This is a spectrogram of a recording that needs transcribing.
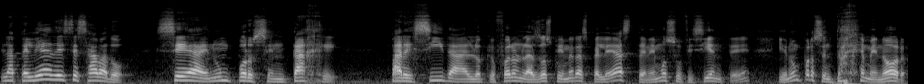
la pelea de este sábado sea en un porcentaje parecida a lo que fueron las dos primeras peleas, tenemos suficiente. ¿eh? Y en un porcentaje menor.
